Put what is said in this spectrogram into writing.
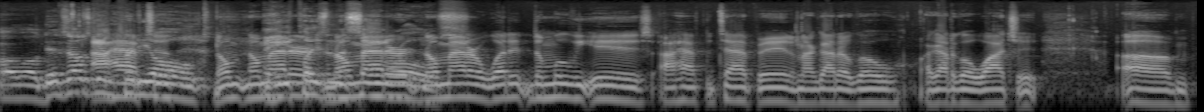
Oh well, Denzel's getting pretty to old. no no and he matter plays in no the same matter no matter what it, the movie is, I have to tap in and I gotta go I gotta go watch it. Um,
